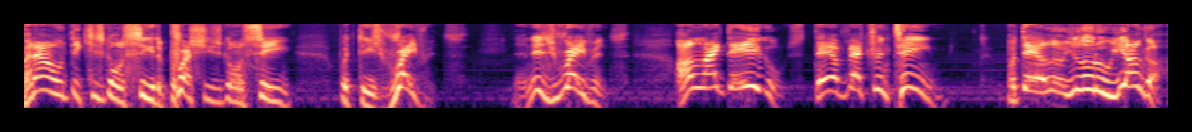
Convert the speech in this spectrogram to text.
But I don't think he's going to see the pressure he's going to see with these Ravens. And these Ravens, unlike the Eagles, they're a veteran team, but they're a little, little younger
